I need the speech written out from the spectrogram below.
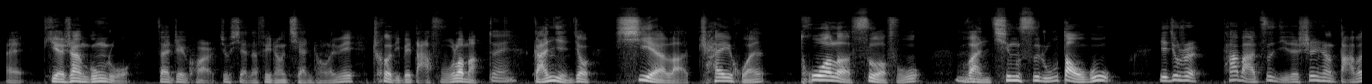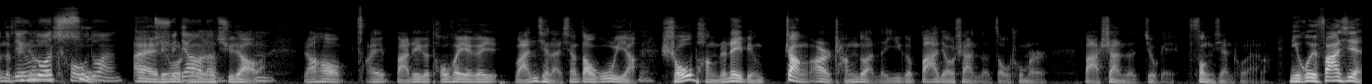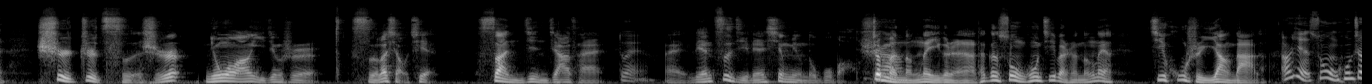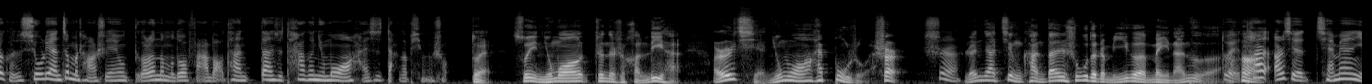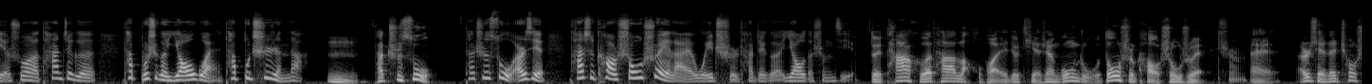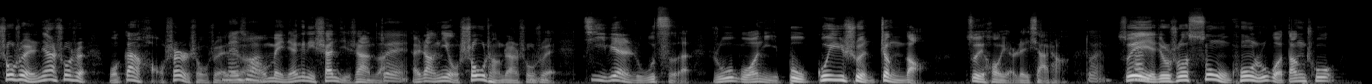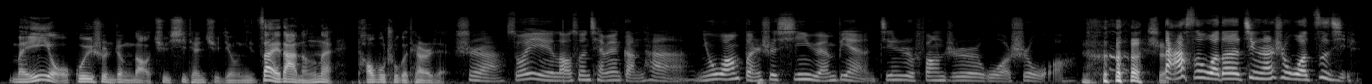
哎，铁扇公主在这块儿就显得非常虔诚了，因为彻底被打服了嘛，对，赶紧就卸了钗环，脱了色服，嗯挽青丝如道姑，也就是他把自己的身上打扮的非常的素，哎，绫罗绸缎都去掉了，去掉了。嗯然后哎，把这个头发也给挽起来，像道姑一样，手捧着那柄丈二长短的一个芭蕉扇子走出门，把扇子就给奉献出来了。你会发现，事至此时，牛魔王已经是死了小妾，散尽家财，对，哎，连自己连性命都不保。啊这么能耐一个人啊，他跟孙悟空基本上能耐几乎是一样大的。而且孙悟空这可是修炼这么长时间，又得了那么多法宝，他但是他跟牛魔王还是打个平手。对，所以牛魔王真的是很厉害，而且牛魔王还不惹事儿。是人家净看丹书的这么一个美男子，对他，而且前面也说了，他这个他不是个妖怪，他不吃人的，嗯，他吃素，他吃素，而且他是靠收税来维持他这个妖的生计。对他和他老婆，也就铁扇公主，都是靠收税，是，哎，而且那收收税，人家说是我干好事儿收税，没错我每年给你扇几扇子，对哎，让你有收成，这样收税。即便如此，如果你不归顺正道，最后也是这下场。对，所以也就是说，孙悟空如果当初没有归顺正道去西天取经，你再大能耐，逃不出个天儿去。是啊，所以老孙前面感叹啊，牛王本是心猿变，今日方知我是我，是打死我的竟然是我自己。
